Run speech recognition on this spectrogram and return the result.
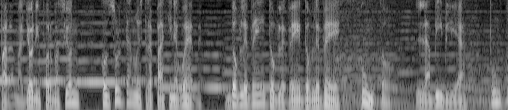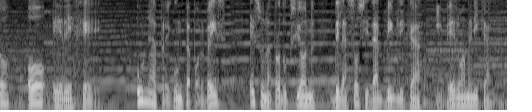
Para mayor información, consulta nuestra página web www.labiblia.org. Una pregunta por vez es una producción de la Sociedad Bíblica Iberoamericana.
